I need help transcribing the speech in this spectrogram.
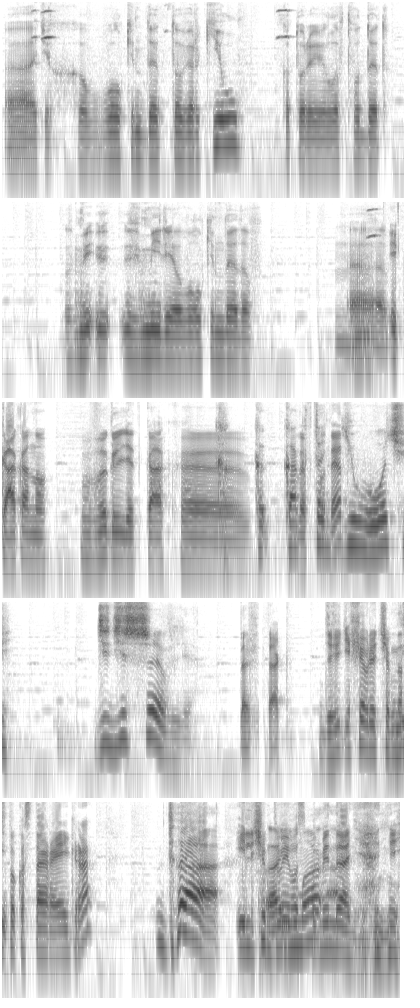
а, этих Walking Dead Overkill, которые Left 4 Dead в, ми- в мире Walking Dead. Mm-hmm. И как оно? Выглядит как... Э, как как-то не очень. Дешевле. Даже так? Дешевле, чем настолько старая игра? Да. Или чем твои Анима... воспоминания о ней?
